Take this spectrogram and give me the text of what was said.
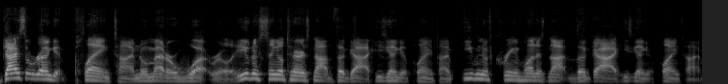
guys that were going to get playing time no matter what. Really, even if Singletary is not the guy, he's going to get playing time. Even if Kareem Hunt is not the guy, he's going to get playing time.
